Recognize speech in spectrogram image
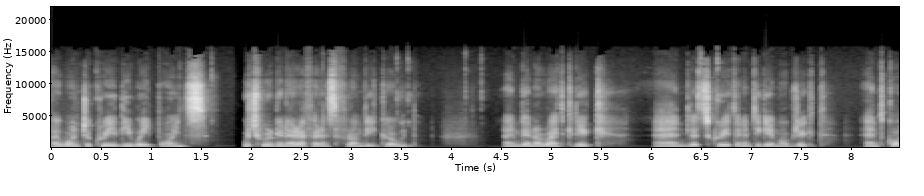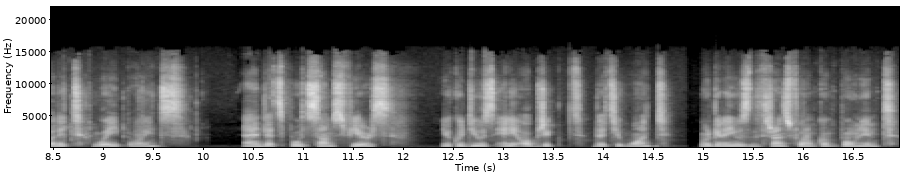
I want to create the waypoints, which we're going to reference from the code. I'm going to right click and let's create an empty game object and call it waypoints. And let's put some spheres. You could use any object that you want. We're going to use the transform component,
